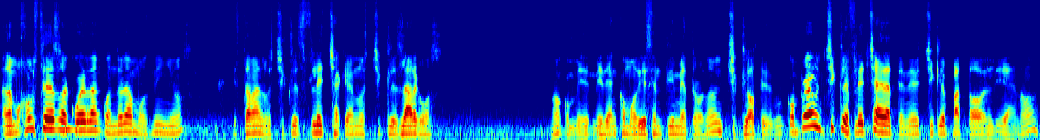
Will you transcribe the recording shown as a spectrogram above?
A lo mejor ustedes recuerdan cuando éramos niños, estaban los chicles flecha, que eran los chicles largos. ¿no? Medían como 10 centímetros, ¿no? Un chiclote. Comprar un chicle flecha era tener chicle para todo el día, ¿no?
